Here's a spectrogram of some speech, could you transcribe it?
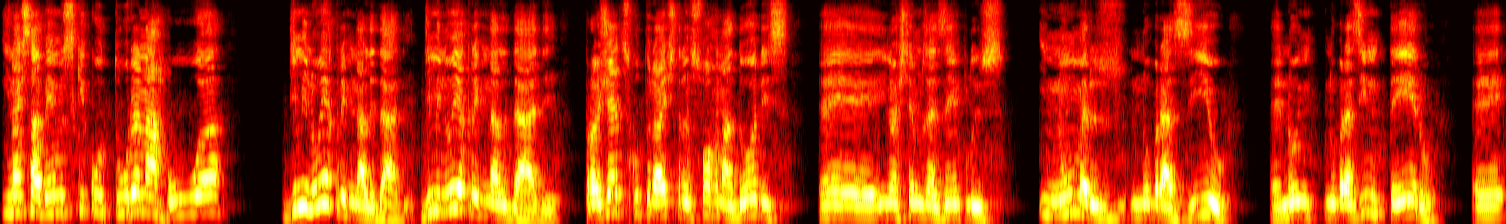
e nós sabemos que cultura na rua diminui a criminalidade, diminui a criminalidade. Projetos culturais transformadores, é, e nós temos exemplos inúmeros no Brasil, é, no, no Brasil inteiro, é,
